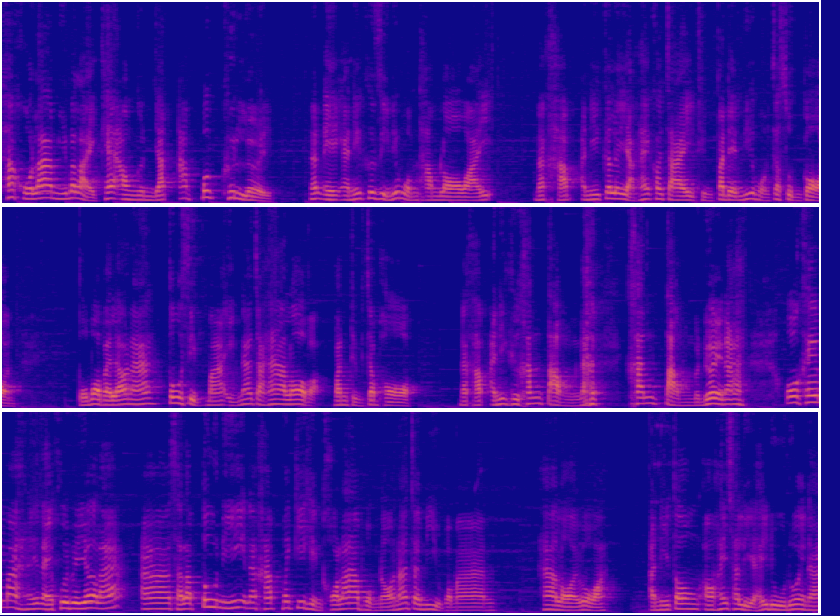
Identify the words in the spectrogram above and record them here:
ถ้าโคล่ามีเมื่อไหร่แค่เอาเงินยัดอัพปึ๊กขึ้นเลย นั่นเองอันนี้คือสิ่งที่ผมทำรอไว้นะครับอันนี้ก็เลยอยากให้เข้าใจถึงประเด็นที่ผมจะสุ่มก่อน ผมบอกไปแล้วนะ ตู้สิบมาอีกน่าจะ 5 รอบอะมันถึงจะพอนะครับอันนี้คือขั้นต่ำนะขั้นต่ำมาด้วยนะโอเคมาไหนๆคุยไปเยอะแล้วอ่าสำหรับตู้นี้นะครับเมื่อกี้เห็นคอล่าผมเนาะน่าจะมีอยู่ประมาณ 500ป่าวะ อันนี้ต้องเอาให้เฉลี่ยให้ดูด้วยนะ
